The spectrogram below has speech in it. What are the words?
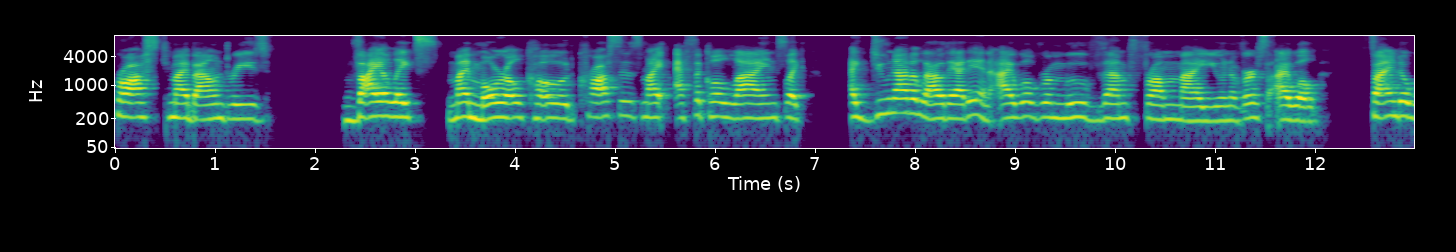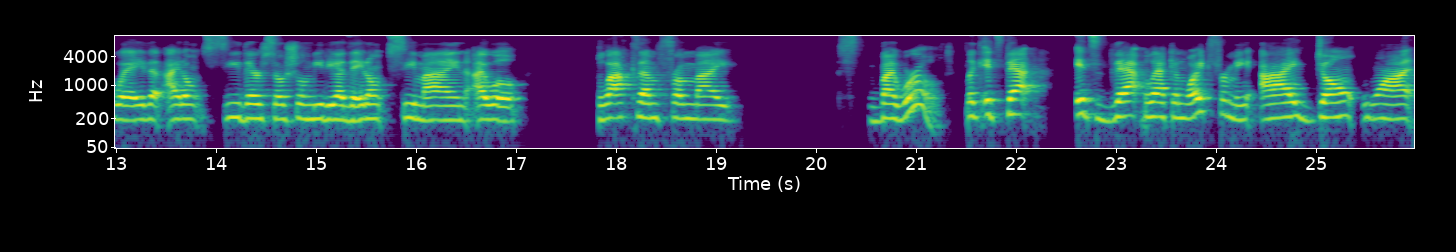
crossed my boundaries, violates my moral code, crosses my ethical lines, like I do not allow that in. I will remove them from my universe. I will find a way that I don't see their social media, they don't see mine. I will block them from my my world. Like it's that it's that black and white for me. I don't want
